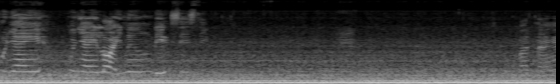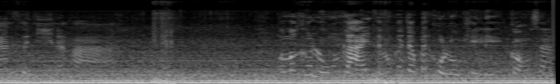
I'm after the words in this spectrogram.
ผู้ใหญ่ผู้ใหญ่ร้อยหนึ่งเด็กสี่สิบ บัตรหนางานคืนนี้นะคะว่ามันคือหลุมหลาย แต่มันก็จะเป็นโคโลเคเลกล่องสั้น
